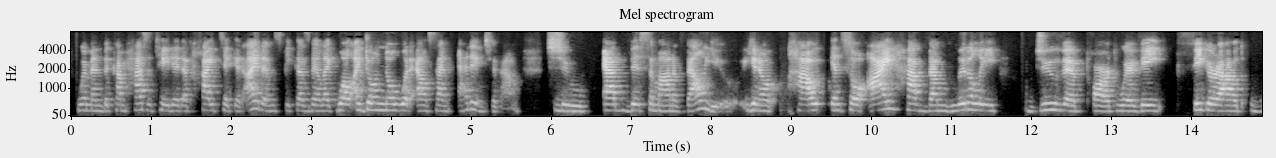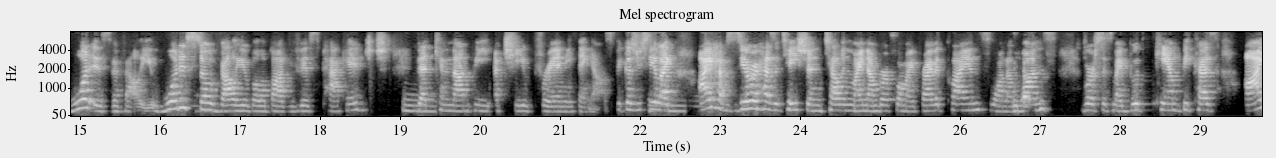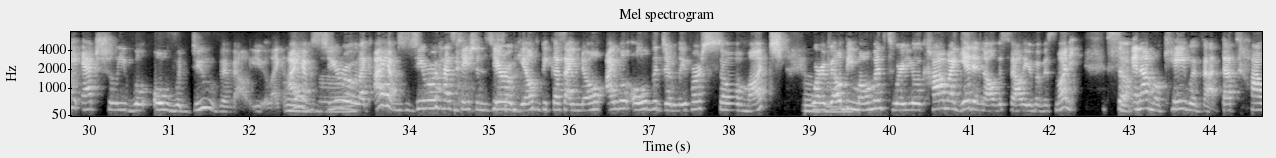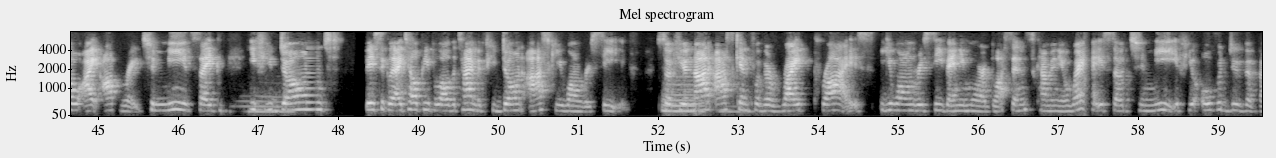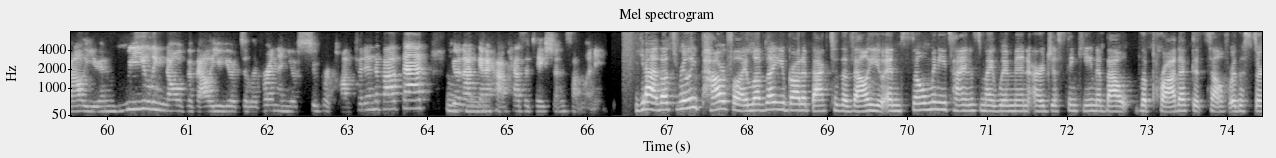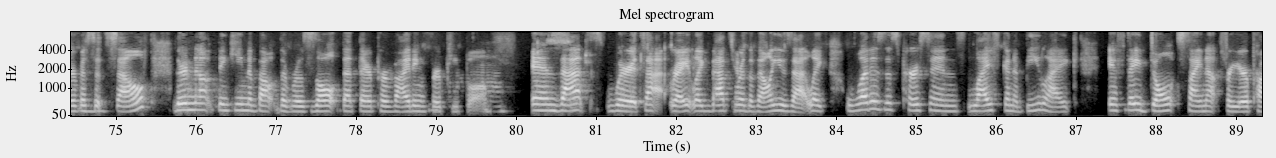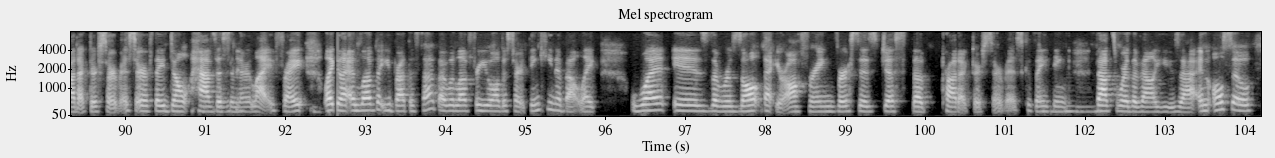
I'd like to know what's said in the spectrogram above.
women become hesitated at high ticket items because they're like well i don't know what else i'm adding to them to mm. add this amount of value you know how and so i have them literally do the part where they figure out what is the value what is so valuable about this package mm. that cannot be achieved for anything else because you see like mm. i have zero hesitation telling my number for my private clients one-on-ones versus my boot camp because I actually will overdo the value. Like mm-hmm. I have zero, mm-hmm. like I have zero hesitation, zero guilt because I know I will over deliver so much mm-hmm. where there'll be mm-hmm. moments where you'll, how am I getting all this value for this money? So, yeah. and I'm okay with that. That's how I operate. To me, it's like mm-hmm. if you mm. don't, basically, I tell people all the time, if you don't ask, you won't receive. So if you're not mm. asking for the right price, you won't receive any more blessings coming your way. So to me, if you overdo the value and really know the value you're delivering and you're super confident about that, mm-hmm. you're not going to mm-hmm. have hesitations on money. Yeah, that's really powerful. I love that you brought it back to the value. And so many times my women are just thinking about the product itself or the service mm-hmm. itself. They're not thinking about the result that they're providing for people. Mm-hmm and that's where it's at right? Like that's yeah. where the value's at. Like what is this person's life going to be like if they don't sign up for your product or service or if they don't have this in their life right? Mm-hmm. like i love that you brought this up. I would love for you all to start thinking about like what is the result that you're offering versus just the product or service? Because i think mm-hmm. that's where the value is at. And also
